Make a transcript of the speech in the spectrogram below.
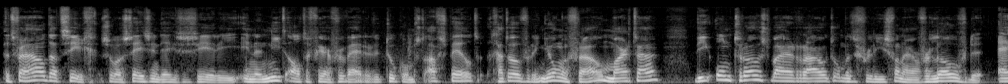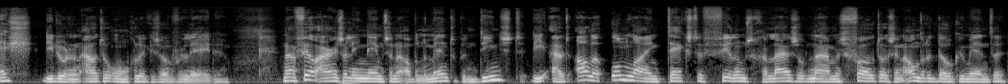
Het verhaal dat zich, zoals steeds in deze serie, in een niet al te ver verwijderde toekomst afspeelt, gaat over een jonge vrouw, Martha, die ontroostbaar rouwt om het verlies van haar verloofde, Ash, die door een auto-ongeluk is overleden. Na veel aarzeling neemt ze een abonnement op een dienst die uit alle online teksten, films, geluidsopnames, foto's en andere documenten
